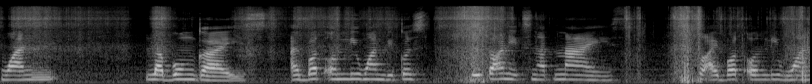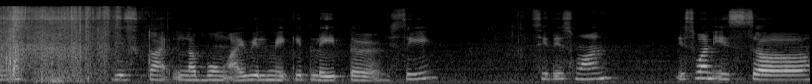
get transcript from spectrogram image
one labong guys. I bought only one because thought it's not nice. So I bought only one this kind labong I will make it later. See? See this one? This one is uh,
